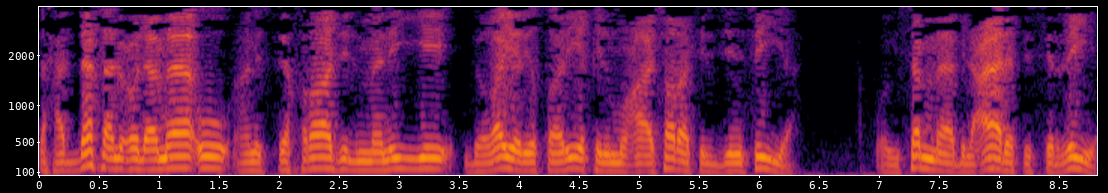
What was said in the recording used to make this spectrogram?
تحدث العلماء عن استخراج المني بغير طريق المعاشرة الجنسية ويسمى بالعادة السرية.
